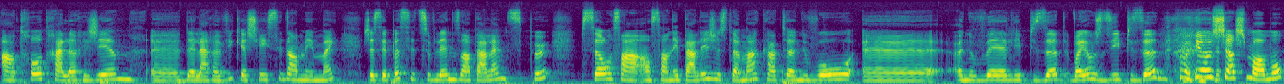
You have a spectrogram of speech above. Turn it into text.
entre autres, à l'origine euh, de la revue que j'ai ici dans mes mains. Je ne sais pas si tu voulais nous en parler un petit peu. Puis ça, on s'en, est parlé justement quand un nouveau, euh, un nouvel épisode, voyons, je dis épisode, mais voyons, je cherche mon mot,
